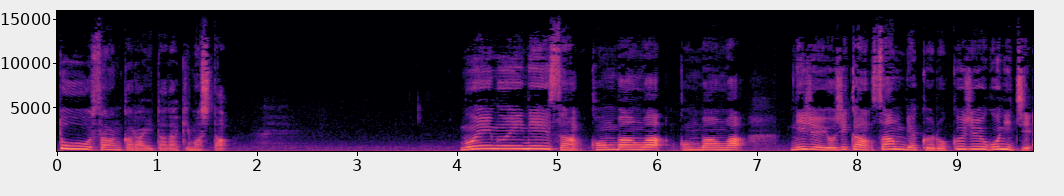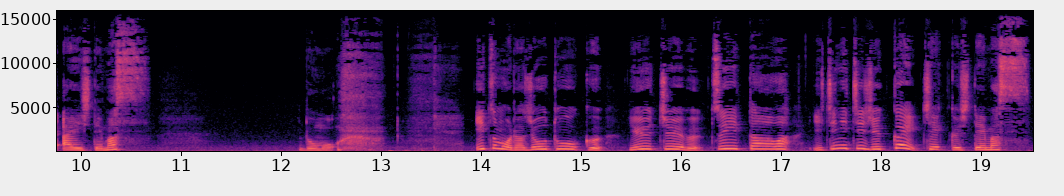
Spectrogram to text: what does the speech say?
トーさんからいただきました。むいむい姉さんこんばんは。こんばんは。24時間365日愛してます。どうも。いつもラジオトーク YouTube、Twitter は1日10回チェックしています。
